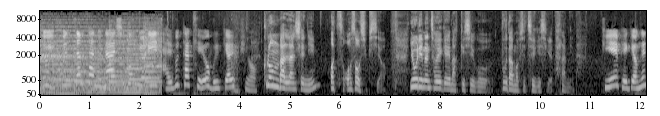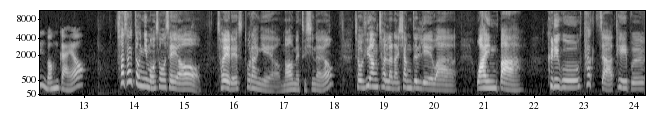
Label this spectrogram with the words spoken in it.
오늘도 이쁜 쌈타 누나 시공 요리 잘 부탁해요, 물결표. 크롬 발란쉐님 어서, 어서 오십시오. 요리는 저에게 맡기시고 부담 없이 즐기시길 바랍니다. 뒤에 배경은 뭔가요? 차살떡님 어서 오세요. 저의 레스토랑이에요. 마음에 드시나요? 저 휘황찬란한 샹들리에와 와인바 그리고 탁자 테이블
